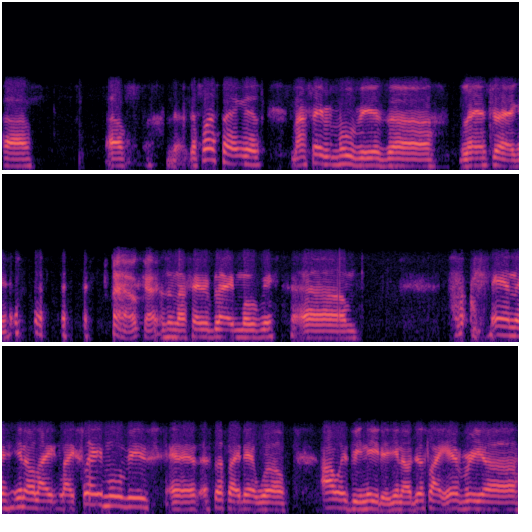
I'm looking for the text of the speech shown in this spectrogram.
uh, uh, the first thing is my favorite movie is uh, Last Dragon. okay. This is my favorite black movie. Um, and you know, like like slave movies and stuff like that will always be needed. You know, just like every uh,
